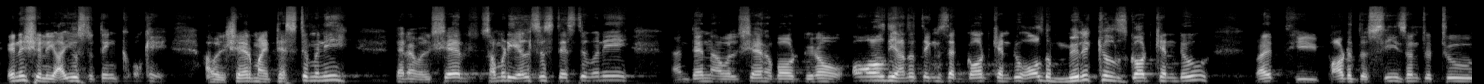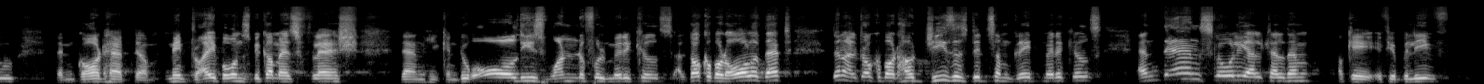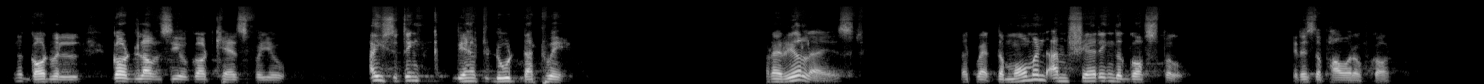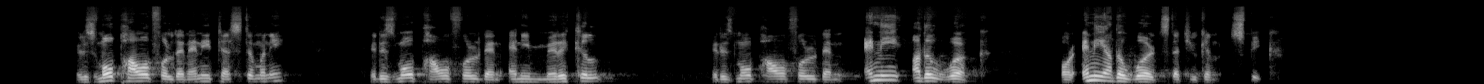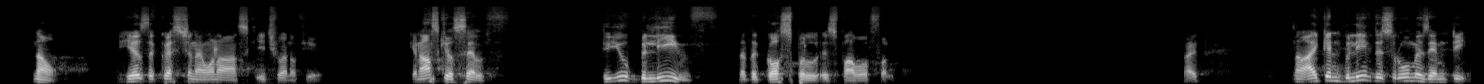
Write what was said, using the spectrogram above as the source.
initially i used to think okay i will share my testimony then i will share somebody else's testimony and then i will share about you know all the other things that god can do all the miracles god can do right? He parted the seas into two then god had um, made dry bones become as flesh then he can do all these wonderful miracles. I'll talk about all of that. Then i'll talk about how jesus did some great miracles and then slowly i'll tell them okay if you believe you know, god will god loves you god cares for you. I used to think we have to do it that way. But i realized that the moment i'm sharing the gospel it is the power of god. It is more powerful than any testimony. It is more powerful than any miracle. It is more powerful than any other work or any other words that you can speak now here's the question i want to ask each one of you. You can ask yourself do you believe that the gospel is powerful? Right? Now i can believe this room is empty.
